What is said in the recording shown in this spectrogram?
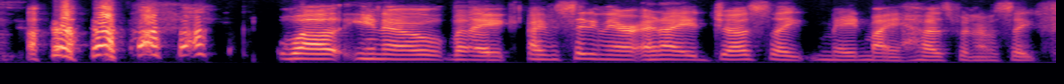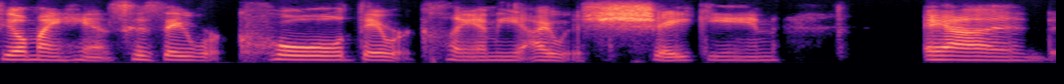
Well, you know, like I'm sitting there and I just like made my husband, I was like, feel my hands because they were cold, they were clammy, I was shaking. And,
